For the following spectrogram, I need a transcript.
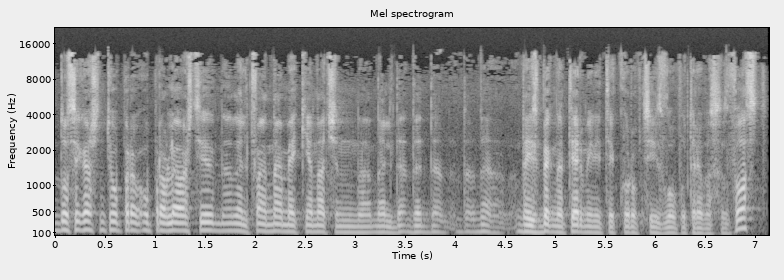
до сегашните управляващи, нали, това е най-мекият начин нали, да, да, да, да, да избегна термините корупция и злоупотреба с власт.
